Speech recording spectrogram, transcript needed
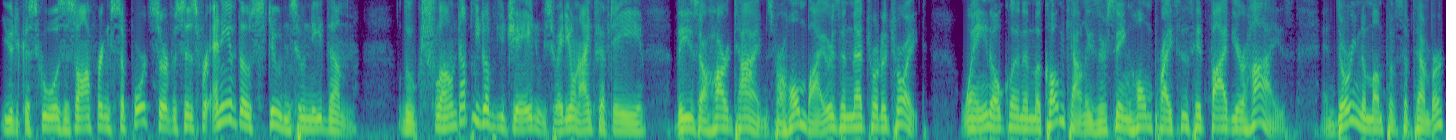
Utica Schools is offering support services for any of those students who need them. Luke Sloan, WWJ News Radio 950. These are hard times for home buyers in Metro Detroit. Wayne, Oakland, and Macomb counties are seeing home prices hit five year highs, and during the month of September,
